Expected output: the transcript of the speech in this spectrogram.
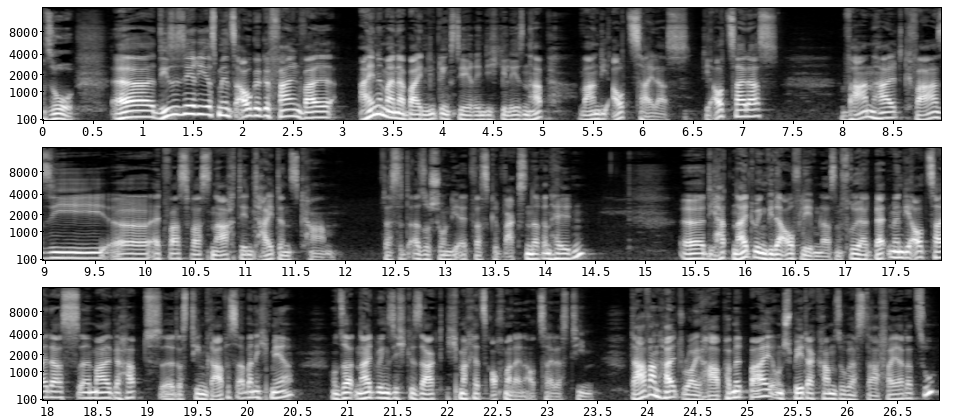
So, äh, diese Serie ist mir ins Auge gefallen, weil eine meiner beiden Lieblingsserien, die ich gelesen habe, waren die Outsiders. Die Outsiders waren halt quasi äh, etwas, was nach den Titans kam. Das sind also schon die etwas gewachseneren Helden. Äh, die hat Nightwing wieder aufleben lassen. Früher hat Batman die Outsiders äh, mal gehabt, äh, das Team gab es aber nicht mehr. Und so hat Nightwing sich gesagt, ich mache jetzt auch mal ein Outsiders-Team. Da waren halt Roy Harper mit bei und später kam sogar Starfire dazu.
